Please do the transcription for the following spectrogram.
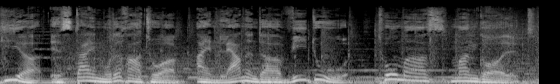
Hier ist dein Moderator, ein Lernender wie du Thomas Mangold.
